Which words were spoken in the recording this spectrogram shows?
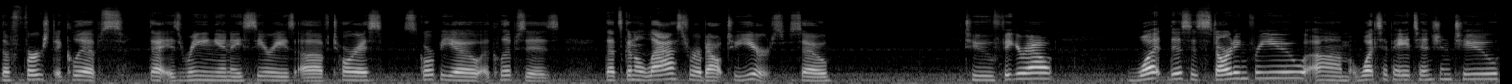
the first eclipse that is ringing in a series of Taurus Scorpio eclipses that's going to last for about two years. So to figure out what this is starting for you, um, what to pay attention to,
